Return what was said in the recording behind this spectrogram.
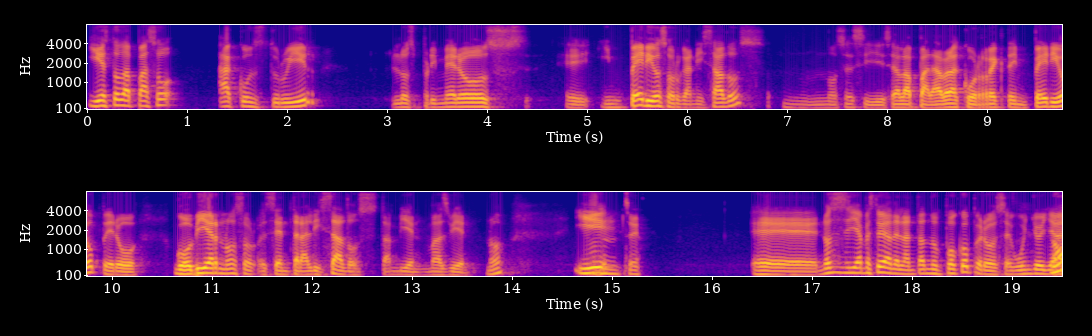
y esto da paso a construir los primeros eh, imperios organizados, no sé si sea la palabra correcta imperio, pero gobiernos centralizados también, más bien, ¿no? Y eh, no sé si ya me estoy adelantando un poco, pero según yo ya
